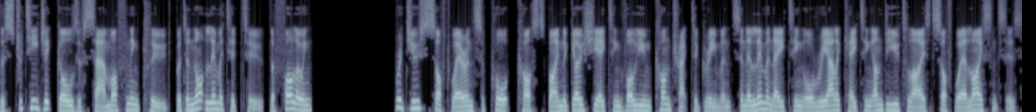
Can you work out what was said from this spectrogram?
the strategic goals of SAM often include but are not limited to the following Reduce software and support costs by negotiating volume contract agreements and eliminating or reallocating underutilized software licenses.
